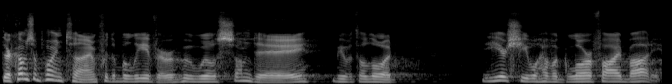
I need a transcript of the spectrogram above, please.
There comes a point in time for the believer who will someday be with the Lord. He or she will have a glorified body.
